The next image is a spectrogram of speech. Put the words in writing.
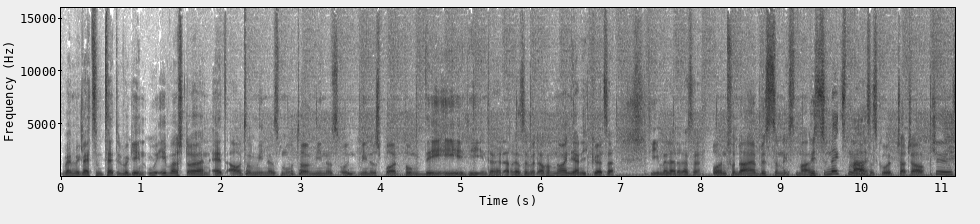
wenn wir gleich zum TED übergehen. uebersteuern at auto-motor-und-sport.de. Die Internetadresse wird auch im neuen Jahr nicht kürzer, die E-Mail-Adresse. Und von daher bis zum nächsten Mal. Bis zum nächsten Mal. Macht es gut. Ciao, ciao. Tschüss.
